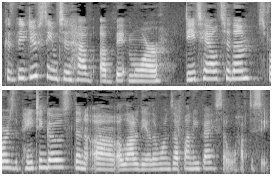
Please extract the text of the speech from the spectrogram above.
because they do seem to have a bit more detail to them as far as the painting goes than uh, a lot of the other ones up on eBay. So we'll have to see.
